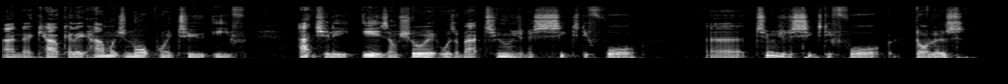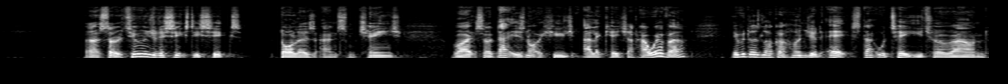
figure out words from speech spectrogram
and uh, calculate how much 0.2 ETH actually is. I'm sure it was about 264, uh, 264 dollars. Uh, sorry, 266 dollars and some change right? So that is not a huge allocation. However, if it does like a 100x, that would take you to around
